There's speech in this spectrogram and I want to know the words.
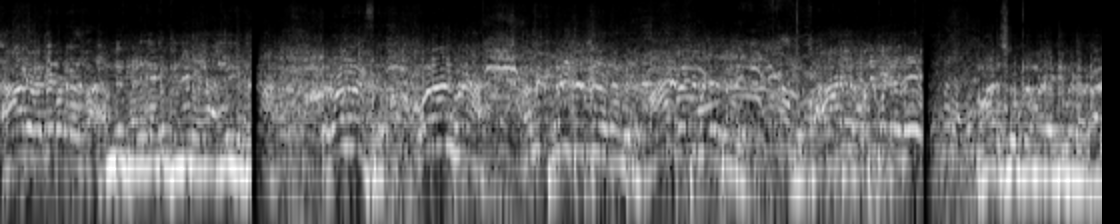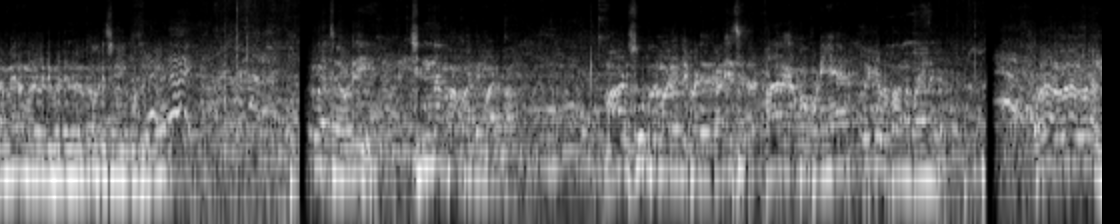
நாடு வெற்றி பெற்றதுப்பா தம்பி படுக்காட்டி பின்னாடி எல்லாம் அள்ளிட்டு ரோலக்ஸ். ஒரு ஆள் புடா தம்பி பொடி திருச்சில தம்பி. மாடு வெற்றி பெற்றது தம்பி. மாடு வெற்றி பெற்றது மாடு சூப்பர் மாடு வெற்றி பெற்றது அருமையான மாடு வெற்றி பெற்றது இருக்க பரிசு வாங்கி கொடுத்துருங்க சவுடி சின்ன பாப்பாத்தி மாடுப்பா மாடு சூப்பர் மாடு வெற்றி பெற்றது கடைசி பாதுகாப்பா பிடிங்க. தூக்கி கொடுப்பா அந்த பையனுக்கு. உடல் உடல் உடல்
